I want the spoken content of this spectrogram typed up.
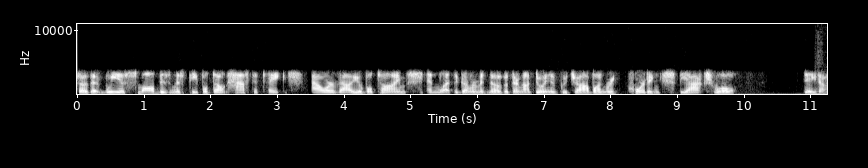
so that we as small business people don't have to take our valuable time and let the government know that they're not doing a good job on recording the actual data.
